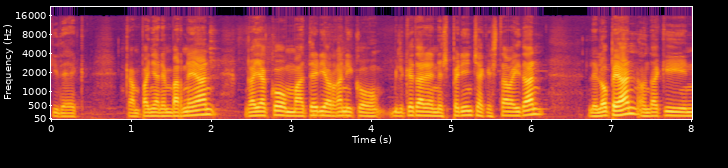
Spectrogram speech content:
kideek. Kanpainaren barnean, gaiako materia organiko bilketaren esperientziak eztabaidan, lelopean, ondakin,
